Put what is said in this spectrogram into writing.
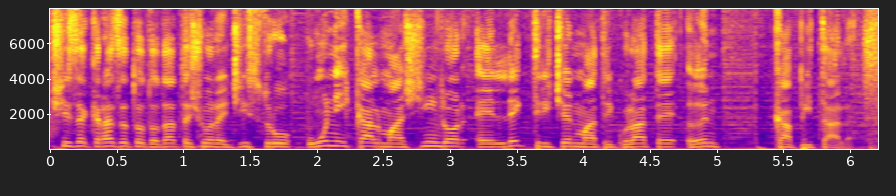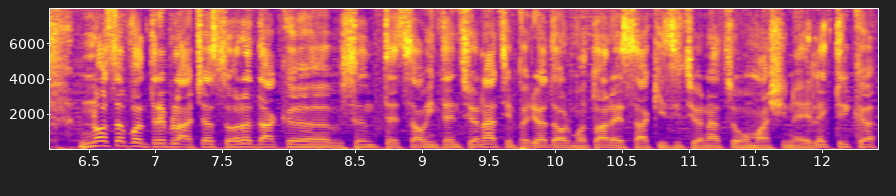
și se creează totodată și un registru unic al mașinilor electrice înmatriculate în capitală. Nu o să vă întreb la această oră dacă sunteți sau intenționați în perioada următoare să achiziționați o mașină electrică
